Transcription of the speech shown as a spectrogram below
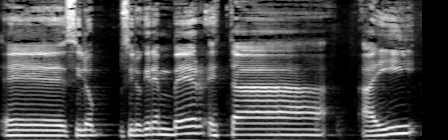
Eh, si, lo, si lo quieren ver, está ahí.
